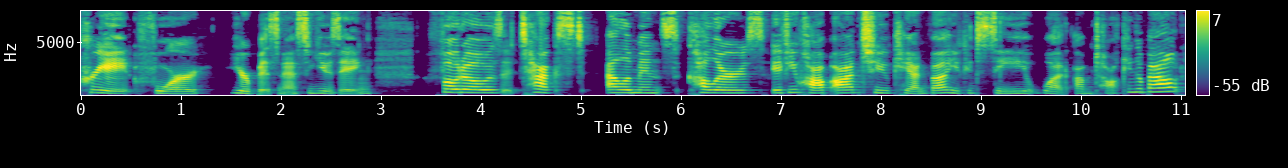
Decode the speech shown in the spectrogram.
create for your business using photos, text, elements, colors. If you hop onto Canva, you can see what I'm talking about.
